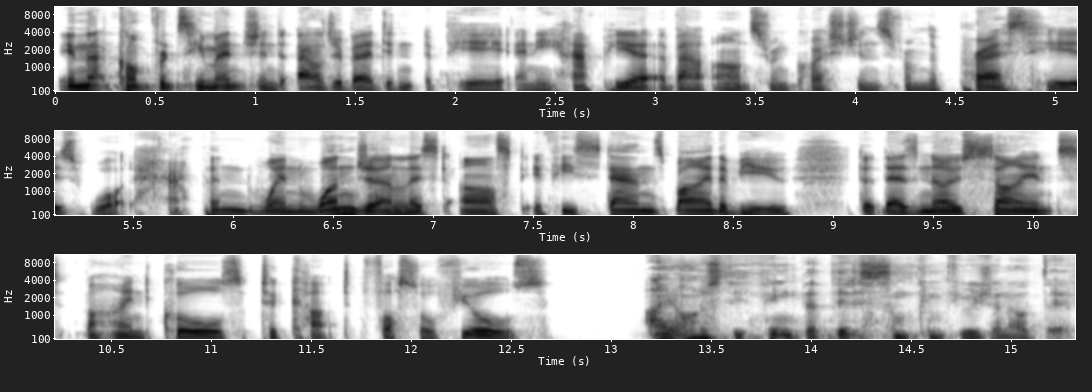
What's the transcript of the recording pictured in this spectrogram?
In that conference, he mentioned Al Jaber didn't appear any happier about answering questions from the press. Here's what happened when one journalist asked if he stands by the view that there's no science behind calls to cut fossil fuels. I honestly think that there is some confusion out there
